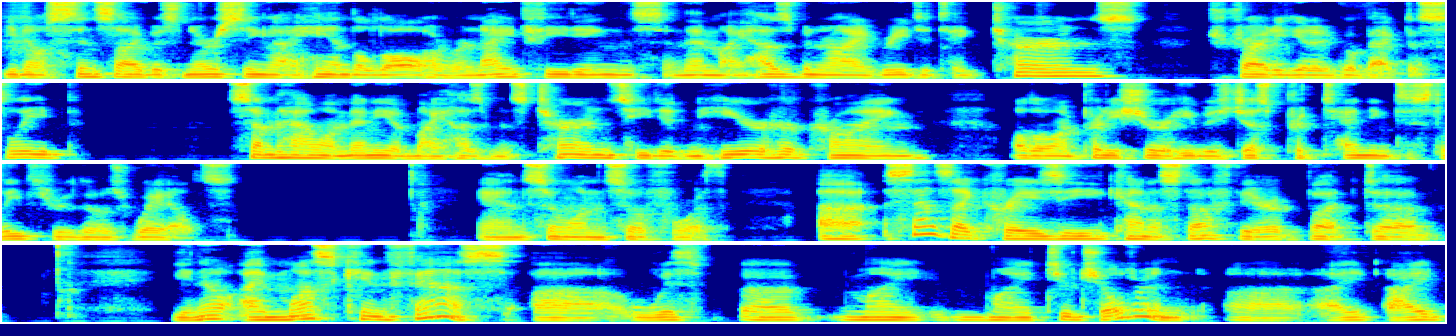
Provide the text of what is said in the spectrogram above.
You know, since I was nursing, I handled all her night feedings, and then my husband and I agreed to take turns to try to get her to go back to sleep. Somehow, on many of my husband's turns, he didn't hear her crying, although I'm pretty sure he was just pretending to sleep through those wails, and so on and so forth. Uh, sounds like crazy kind of stuff there, but uh, you know, I must confess, uh, with uh, my my two children, uh, I I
